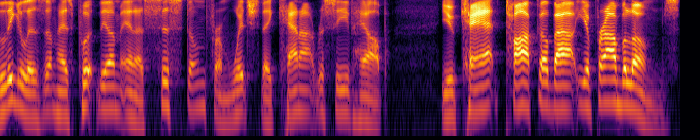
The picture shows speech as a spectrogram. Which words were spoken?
Legalism has put them in a system from which they cannot receive help. You can't talk about your problems.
